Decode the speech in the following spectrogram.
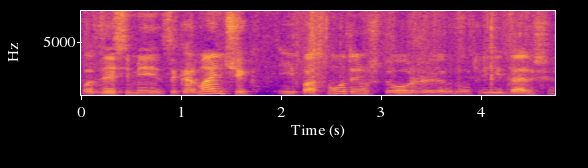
Вот здесь имеется карманчик и посмотрим, что же внутри дальше.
